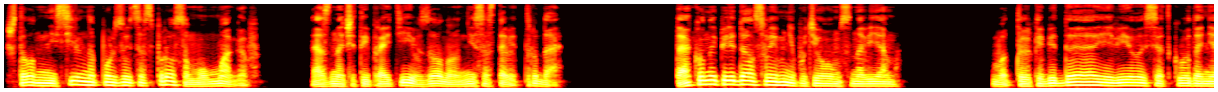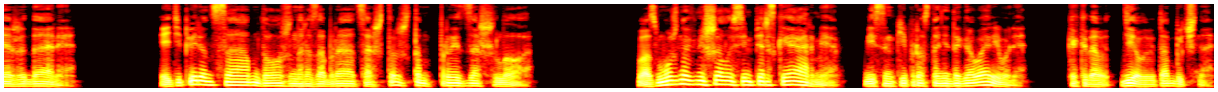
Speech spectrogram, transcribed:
что он не сильно пользуется спросом у магов, а значит, и пройти в зону не составит труда. Так он и передал своим непутевым сыновьям. Вот только беда явилась, откуда не ожидали. И теперь он сам должен разобраться, что же там произошло. Возможно, вмешалась имперская армия, и сынки просто не договаривали, как это делают обычно.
